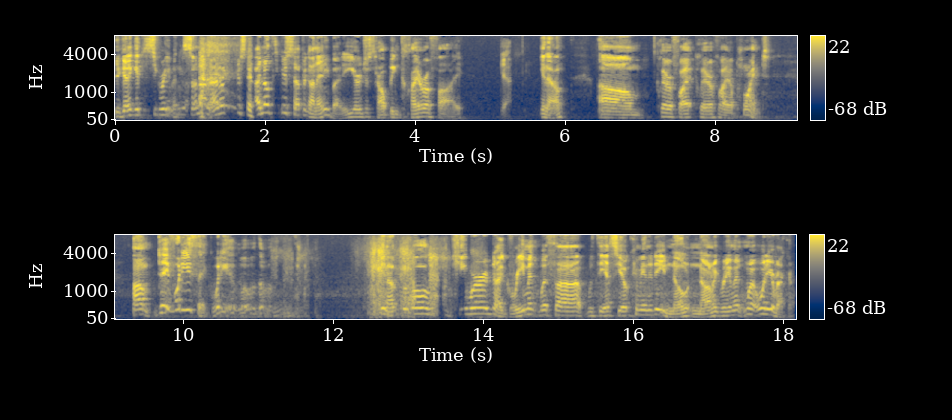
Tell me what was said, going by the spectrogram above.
you're gonna get disagreements. So no, I don't think you're, I don't think you're stepping on anybody. You're just helping clarify. Yeah. You know, um, clarify clarify a point. Um, Dave, what do you think? What do you you know Google keyword agreement with uh, with the SEO community? No non agreement. What, what do you reckon?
